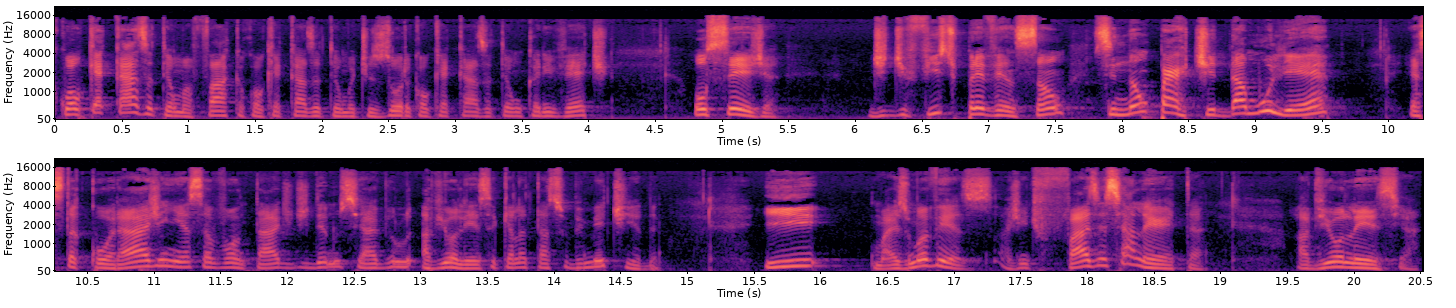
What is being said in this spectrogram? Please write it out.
qualquer casa tem uma faca, qualquer casa tem uma tesoura, qualquer casa tem um canivete. Ou seja, de difícil prevenção se não partir da mulher esta coragem e essa vontade de denunciar a violência que ela está submetida. E, mais uma vez, a gente faz esse alerta. A violência,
